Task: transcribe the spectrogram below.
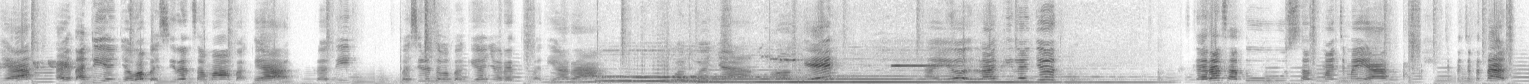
Ya, kayak tadi yang jawab Mbak Siren sama Mbak Kea. Berarti Mbak Siren sama Mbak Kea nyoret Mbak Tiara. Dua-duanya. Oke. Ayo lagi lanjut. Sekarang satu satu macam ya. Cepet-cepetan.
